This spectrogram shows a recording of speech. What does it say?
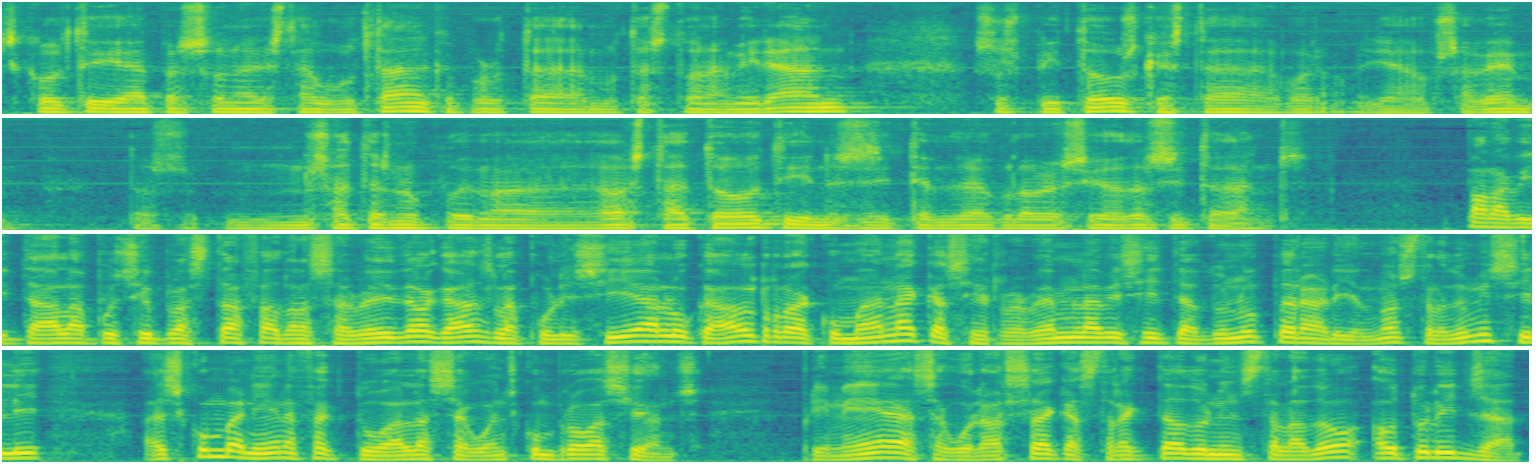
escolti, hi ha persona que està voltant, que porta molta estona mirant, sospitós, que està, bueno, ja ho sabem, doncs nosaltres no podem abastar tot i necessitem de la col·laboració dels ciutadans. Per evitar la possible estafa del servei del gas, la policia local recomana que si rebem la visita d'un operari al nostre domicili és convenient efectuar les següents comprovacions. Primer, assegurar-se que es tracta d'un instal·lador autoritzat.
